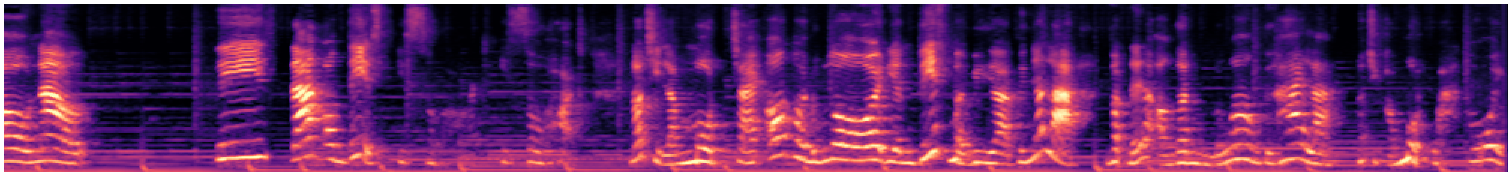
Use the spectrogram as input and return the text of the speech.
Oh, now this, that, or this is so hot. It's so hot. Nó chỉ là một trái ớt thôi đúng rồi. Điền this bởi vì là thứ nhất là vật đấy là ở gần đúng không? Thứ hai là nó chỉ có một quả thôi.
